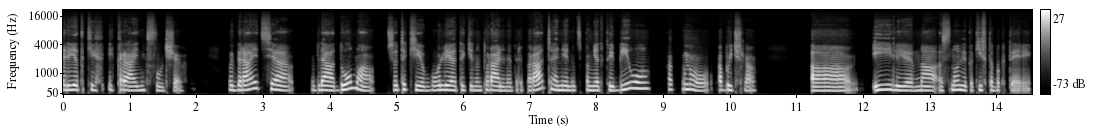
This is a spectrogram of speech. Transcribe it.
редких и крайних случаях. Выбирайте для дома все-таки более такие натуральные препараты. Они идут с пометкой био, как, ну, обычно, а, или на основе каких-то бактерий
